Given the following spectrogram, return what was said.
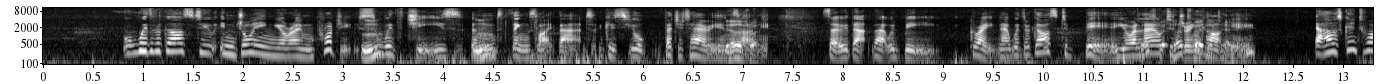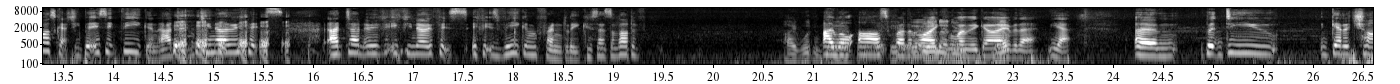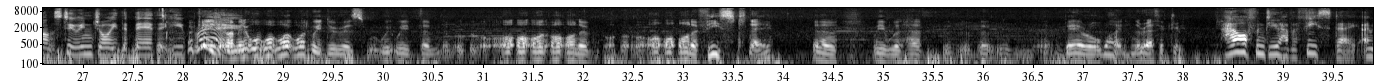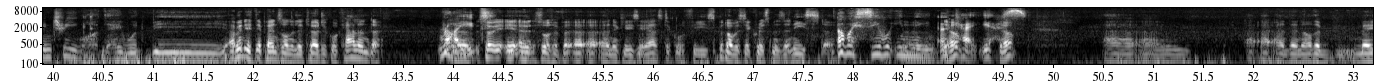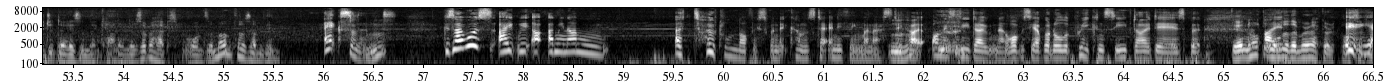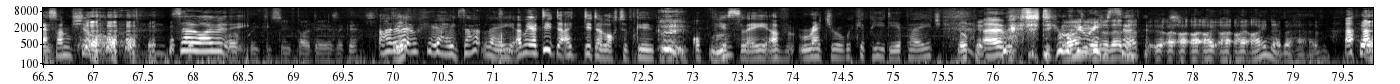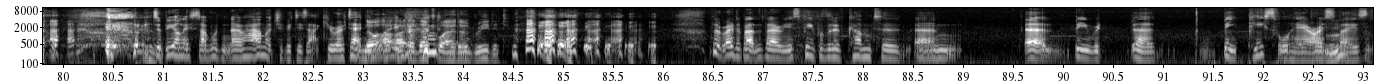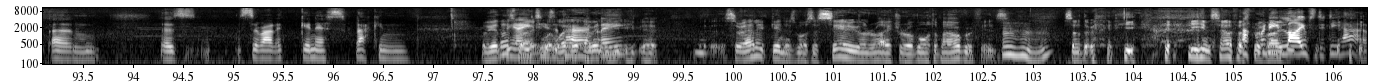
with regards to enjoying your own produce Mm. with cheese and things like that, because you're vegetarians, Yeah, aren't right. you? So that that would be great. Now, with regards to beer, you're allowed ve- to that's drink, aren't you? I was going to ask actually, but is it vegan? I don't, do you know if it's? I don't know if, if you know if it's if it's vegan friendly because there's a lot of. I wouldn't. I will ask Brother Michael when we go yeah. over there. Yeah, um, but do you get a chance to enjoy the beer that you brew? I mean, what, what, what we do is we, we um, on, on, a on a feast day, uh, we will have uh, uh, beer or wine in the refectory. How often do you have a feast day? I'm intrigued. What they would be? I mean, it depends on the liturgical calendar. Uh, Right. so, i uh, sort of a, a, an ecclesiastical feast, but obviously Christmas and Easter. oh, I see what you Uh, mean. Okay, yep. yes. Uh, um, uh, and then other major days in the calendar, so perhaps once a month or something. Excellent. Hmm? Because I was, I, I mean, I'm a total novice when it comes to anything monastic. Mm-hmm. I honestly don't know. Obviously, I've got all the preconceived ideas, but Yeah, not all of them are accurate. Eh, Possibly. yes, I'm sure. so I Well, would. preconceived ideas, I guess. I know, yeah, exactly. I mean, I did, I did a lot of Googling. Obviously, I've read your Wikipedia page. Okay. um, to do Well, my you know, research. that, that, I, I, I, I never have. to be honest, I wouldn't know how much of it is accurate No, anyway. I, I, that's why I don't read it. but read about the various people that have come to um, uh, be re- uh, be peaceful here, I suppose. Um, there's Sir Alec Guinness back in. Yeah, that's The right. 80s Well, I mean, apparently. he- he- uh, Sir Alec Guinness was a serial writer of autobiographies, so that he, he himself has How many provided lives did he have?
